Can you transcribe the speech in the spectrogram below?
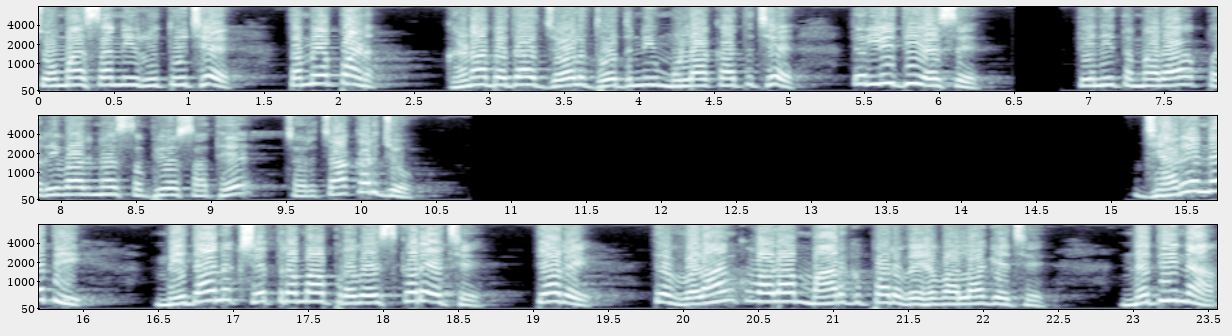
ચોમાસાની ઋતુ છે. તમે પણ ઘણા બધા જળ ધોધની મુલાકાત છે, તે લીધી હશે. તેની તમારા પરિવારના સભ્યો સાથે ચર્ચા કરજો. જ્યારે નદી મેદાન ક્ષેત્રમાં પ્રવેશ કરે છે, ત્યારે તે વળાંકવાળા માર્ગ પર વહેવા લાગે છે. નદીના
